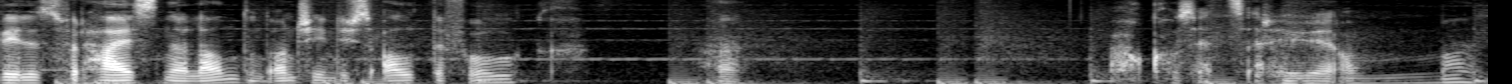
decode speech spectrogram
Will das verheißene Land und anscheinend ist das alte Volk. Hm. Akkusätze erhöhen, oh Mann.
